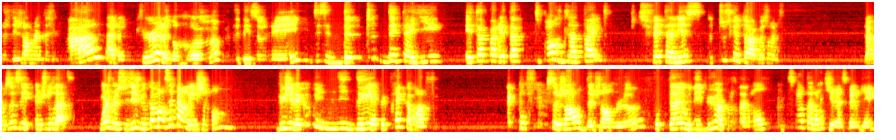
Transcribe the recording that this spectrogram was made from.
elle a des jambes animales, elle a une queue, elle a une robe, elle a des oreilles. Tu sais, c'est de tout détailler, étape par étape. Tu passes de la tête, puis tu fais ta liste de tout ce que tu as besoin de faire. Pour ça, c'est une chose à la fois. Moi, je me suis dit, je vais commencer par les jambes, vu que j'avais comme une idée à peu près comment le faire. Pour faire ce genre de jambes-là, faut que tu aies au début un pantalon, un petit pantalon qui respire bien.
